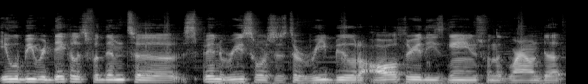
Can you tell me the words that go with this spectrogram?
it would be ridiculous for them to spend resources to rebuild all three of these games from the ground up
